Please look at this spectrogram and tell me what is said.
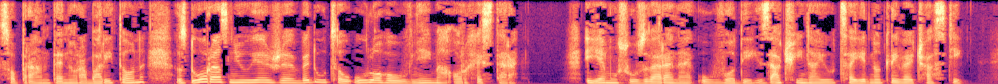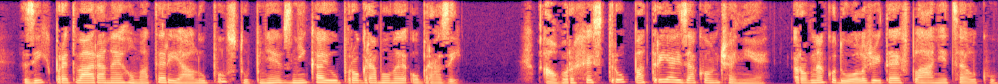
soprán, tenor a bariton, zdôrazňuje, že vedúcou úlohou v nej má orchester – Jemu sú zverené úvody, začínajúce jednotlivé časti. Z ich pretváraného materiálu postupne vznikajú programové obrazy. A orchestru patrí aj zakončenie, rovnako dôležité v pláne celku.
